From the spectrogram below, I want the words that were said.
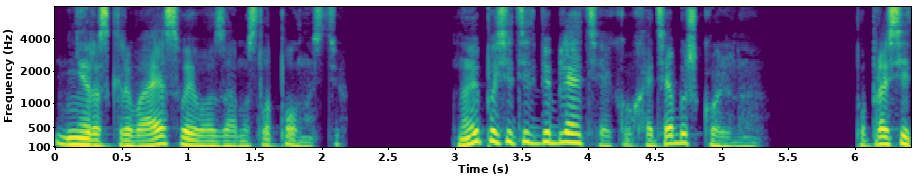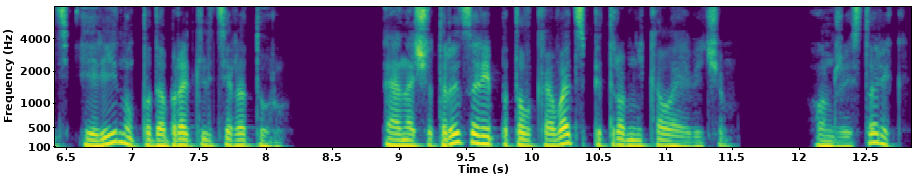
не раскрывая своего замысла полностью. Ну и посетить библиотеку, хотя бы школьную. Попросить Ирину подобрать литературу. А насчет рыцарей потолковать с Петром Николаевичем. Он же историк.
